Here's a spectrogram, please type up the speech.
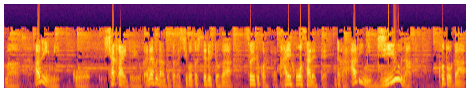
まあ、ある意味、こう、社会というかね、普段例えば仕事してる人が、そういうところから解放されて、だからある意味自由なことが、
